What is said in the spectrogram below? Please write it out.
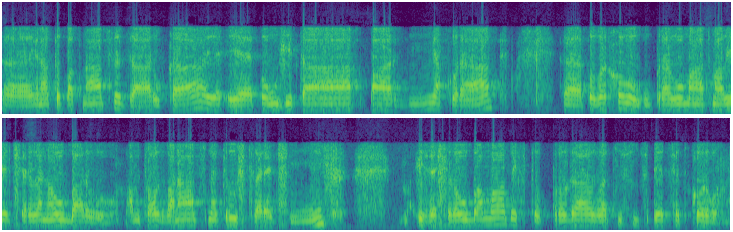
eh, je na to 15 let záruka, je, je použitá pár dní akorát. Eh, povrchovou úpravu má tmavě červenou barvu. Mám toho 12 metrů čtverečních. I se šroubama bych to prodal za 1500 korun.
